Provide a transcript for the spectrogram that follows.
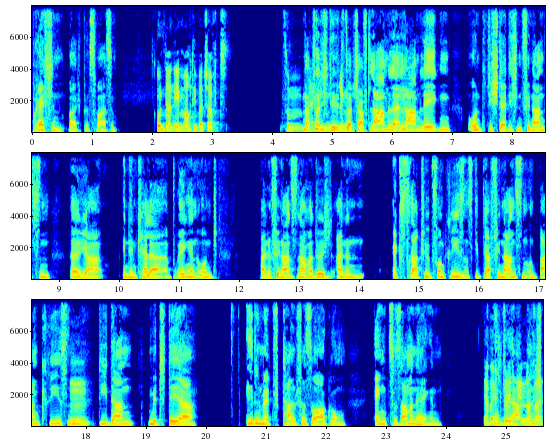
brechen beispielsweise. Und dann eben auch die Wirtschaft zum Natürlich die bringen. Wirtschaft lahm, mhm. lahmlegen und die städtischen Finanzen äh, ja in den Keller bringen. Und bei den Finanzen haben wir natürlich einen extra Typ von Krisen. Es gibt ja Finanzen und Bankkrisen, mhm. die dann mit der Edelmetallversorgung eng zusammenhängen. Da würde ich gleich gerne nochmal,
